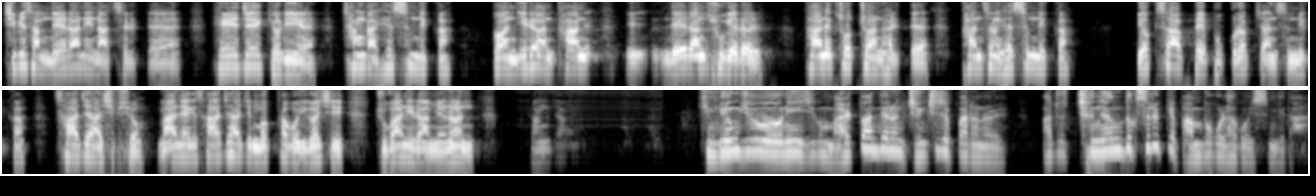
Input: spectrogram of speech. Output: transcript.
12.3 내란이 났을 때 해제 결의에 참가했습니까? 또한 이러한 탄, 이 내란 수계를 탄핵 소추안할 때 탄성했습니까? 역사 앞에 부끄럽지 않습니까? 사죄하십시오. 만약에 사죄하지 못하고 이것이 주관이라면은 당장 김병주 의원이 지금 말도 안 되는 정치적 발언을 아주 천연덕스럽게 반복을 하고 있습니다.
